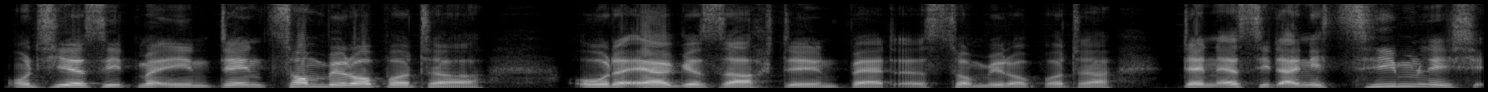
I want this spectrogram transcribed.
Und hier sieht man ihn, den Zombie-Roboter. Oder eher gesagt, den Badass Zombie-Roboter. Denn er sieht eigentlich ziemlich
